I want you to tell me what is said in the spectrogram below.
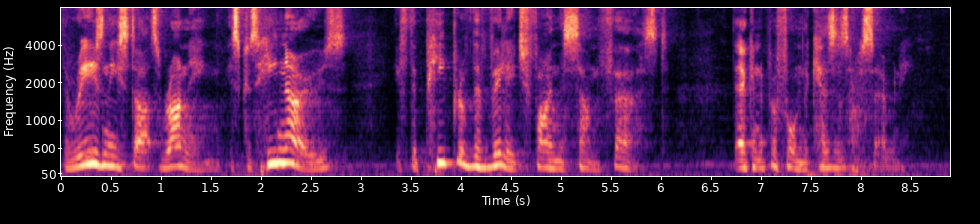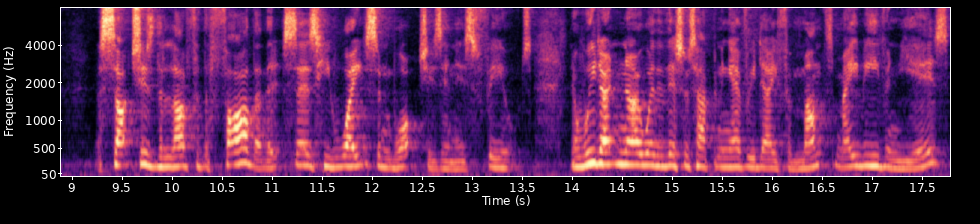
The reason he starts running is because he knows if the people of the village find the son first, they're going to perform the Kezazah ceremony. Such is the love for the Father that it says he waits and watches in his fields. Now, we don't know whether this was happening every day for months, maybe even years,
